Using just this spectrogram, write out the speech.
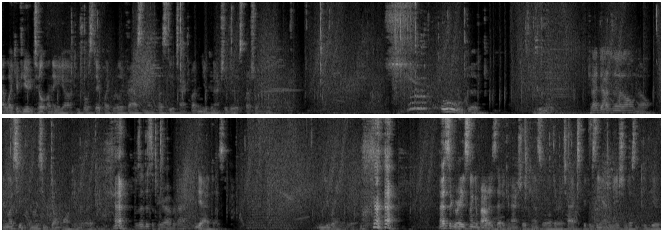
and like if you tilt on the uh, control stick like really fast and then press the attack button, you can actually do a special move. Ooh, good. Good. Can I dodge that at all? No. Unless you unless you don't walk into it. Does it disappear every time? yeah, it does. You ran into it. That's the greatest thing about it is that it can actually cancel other attacks because the animation doesn't compute.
